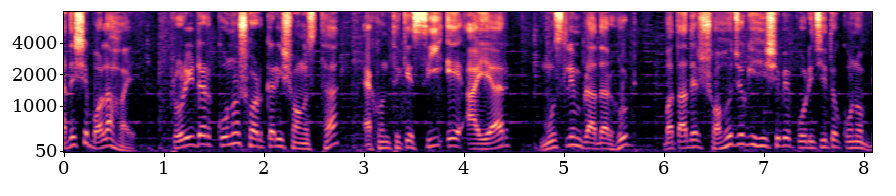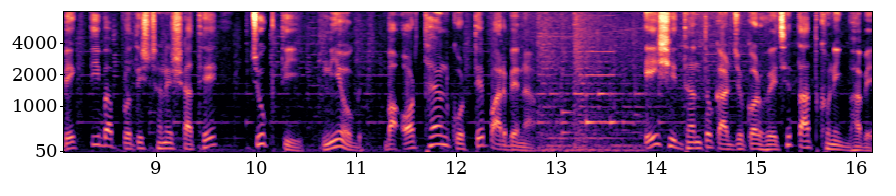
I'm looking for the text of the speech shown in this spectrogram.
আদেশে বলা হয় ফ্লোরিডার কোনো সরকারি সংস্থা, এখন থেকে সিএআইআর মুসলিম ব্রাদারহুড বা তাদের সহযোগী হিসেবে পরিচিত কোনো ব্যক্তি বা প্রতিষ্ঠানের সাথে চুক্তি, নিয়োগ বা অর্থায়ন করতে পারবে না। এই সিদ্ধান্ত কার্যকর হয়েছে তাৎক্ষণিকভাবে।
